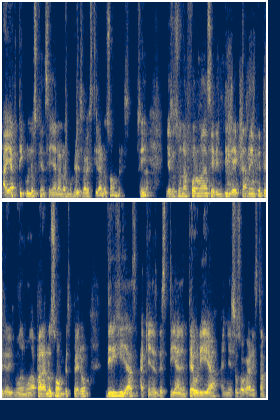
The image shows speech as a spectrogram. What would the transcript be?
hay artículos que enseñan a las mujeres a vestir a los hombres, ¿sí? Y eso es una forma de hacer indirectamente periodismo de moda para los hombres, pero dirigidas a quienes vestían en teoría en esos hogares tan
